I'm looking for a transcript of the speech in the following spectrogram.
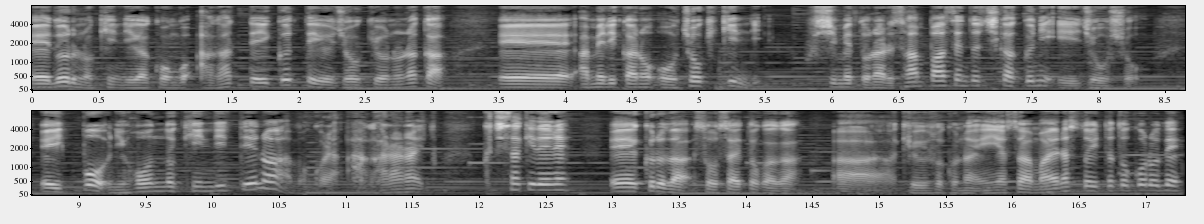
えドルの金利が今後上がっていくっていう状況の中、えアメリカの長期金利、節目となる3%近くに上昇。一方、日本の金利っていうのは、もうこれは上がらないと。口先でね、えー黒田総裁とかが、あ急速な円安はマイナスといったところで、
